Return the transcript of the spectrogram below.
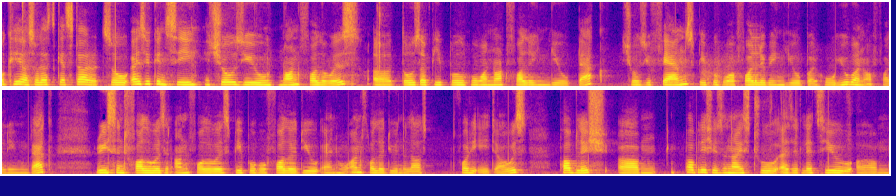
okay, so let's get started. So as you can see, it shows you non-followers. Uh, those are people who are not following you back shows you fans, people who are following you but who you are not following back, recent followers and unfollowers, people who followed you and who unfollowed you in the last 48 hours. Publish. Um, publish is a nice tool as it lets you um,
